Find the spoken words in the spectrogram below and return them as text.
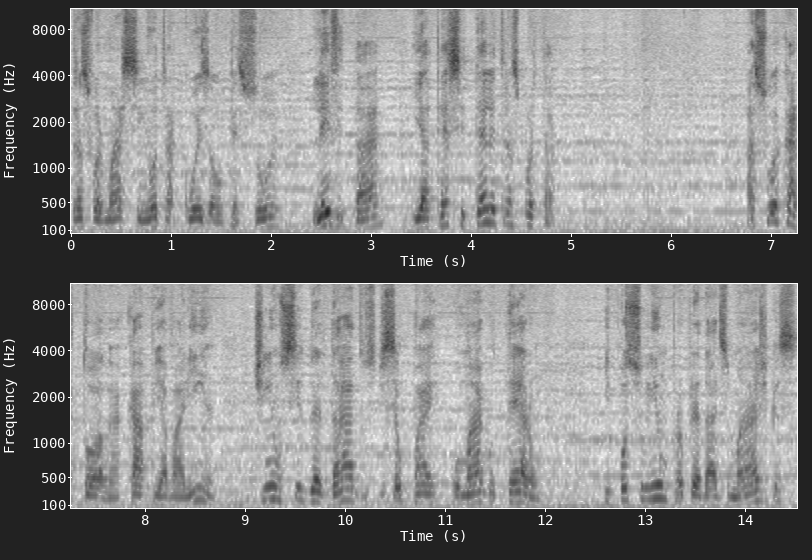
transformar-se em outra coisa ou pessoa, levitar e até se teletransportar. A sua cartola, a capa e a varinha tinham sido herdados de seu pai, o mago Theron, e possuíam propriedades mágicas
